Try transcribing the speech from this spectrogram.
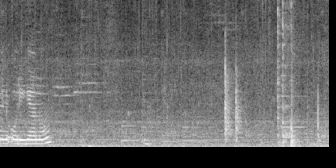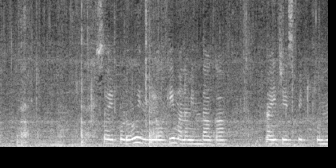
And oregano. ఇప్పుడు ఇందులోకి మనం ఇందాక ఫ్రై చేసి పెట్టుకున్న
